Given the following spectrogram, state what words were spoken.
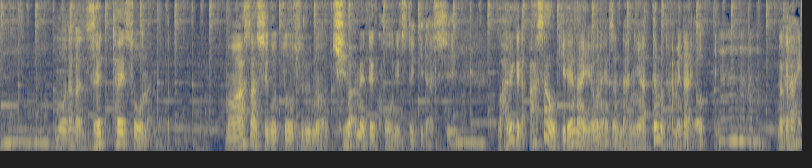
うんうん。もうだから絶対そうなんだよ。もう朝仕事をするのは極めて効率的だし、悪いけど朝起きれないようなやつは何やってもダメだよって。うんうんだから、はい。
